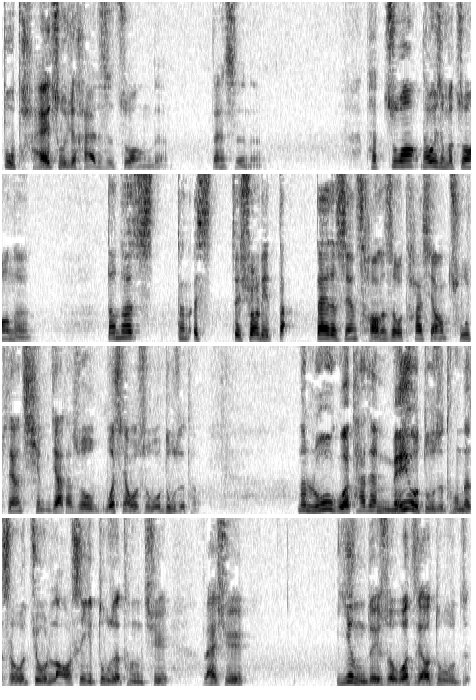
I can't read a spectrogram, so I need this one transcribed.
不排除这孩子是装的，但是呢，他装，他为什么装呢？当他当他在学校里待待的时间长的时候，他想出去想请假，他说我想我说我肚子疼。那如果他在没有肚子痛的时候，就老是以肚子痛去来去应对，说我只要肚子，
